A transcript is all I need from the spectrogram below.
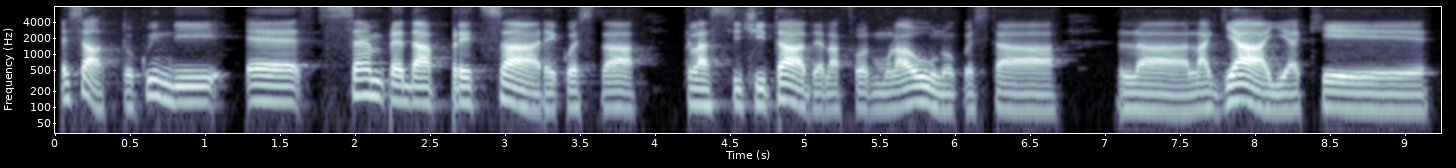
Esatto, quindi è sempre da apprezzare questa classicità della Formula 1, questa la, la ghiaia che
